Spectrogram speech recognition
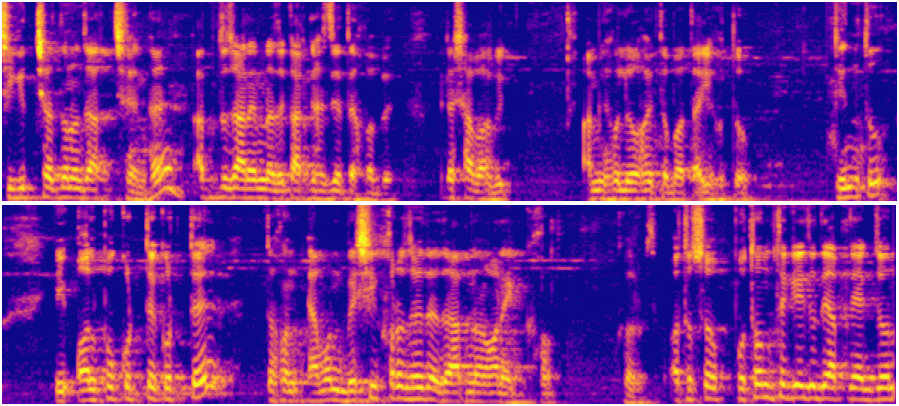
চিকিৎসার জন্য যাচ্ছেন হ্যাঁ আপনি তো জানেন না যে কার কাছে যেতে হবে এটা স্বাভাবিক। আমি হলেও হয়তো বা তাই হতো। কিন্তু এই অল্প করতে করতে তখন এমন বেশি খরচ হয়ে যায় যে আপনার অনেক খরচ। অথচ প্রথম থেকেই যদি আপনি একজন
